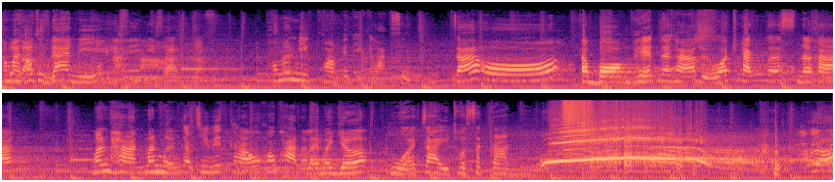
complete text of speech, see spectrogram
ทำไมเขาถึงได้อันนี้ มีสีมีสัตว์เพราะมันมีความเป็นเอกลักษณ์สูงจ้าโอตะบองเพชรนะคะ หรือว่าแคคตัสนะคะ มันผ่านมันเหมือนกับชีวิตเขาเขาผ่านอะไรมาเยอะหัวใจทศกัณฐ์เหรอ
